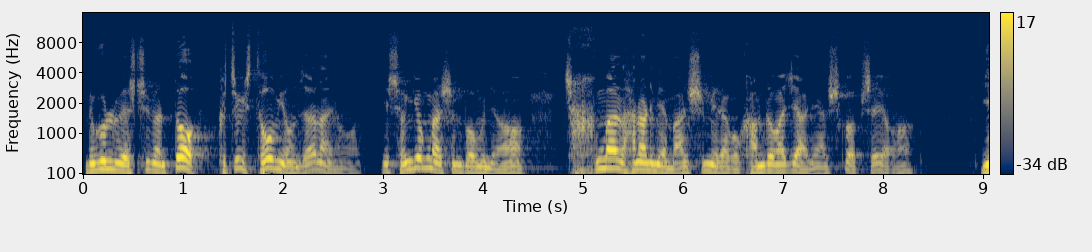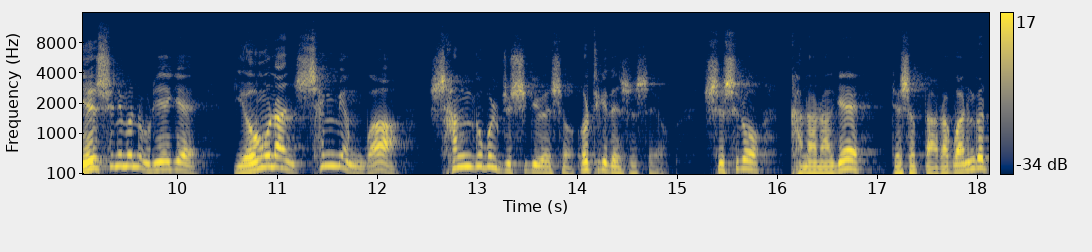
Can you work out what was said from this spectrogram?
누구를 위해 쓰면 또 그쪽에서 도움이 오잖아요. 이 성경 말씀 보면요. 정말 하나님의 말씀이라고 감동하지 아니할 수가 없어요. 예수님은 우리에게 영원한 생명과 상급을 주시기 위해서 어떻게 되셨어요? 스스로 가난하게 되셨다라고 하는 것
